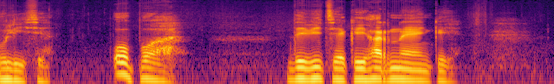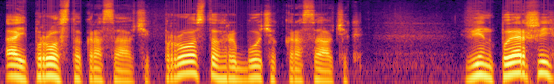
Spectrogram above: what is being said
в лісі. Опа! Дивіться, який гарненький. Ай, просто красавчик, просто грибочок красавчик. Він перший.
